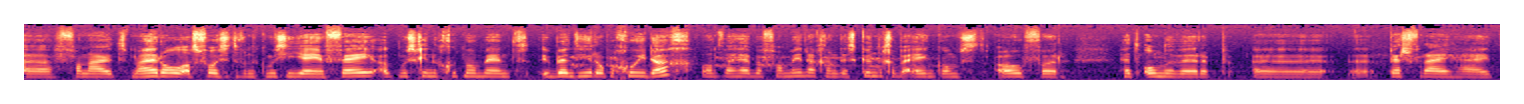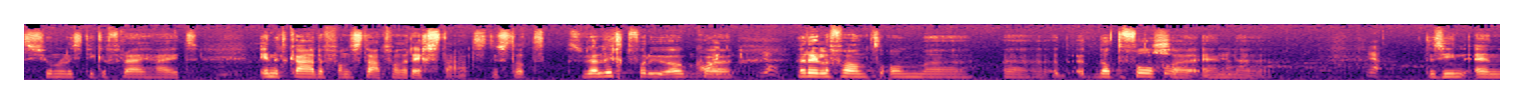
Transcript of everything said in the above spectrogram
uh, vanuit mijn rol als voorzitter van de commissie JNV ook misschien een goed moment. U bent hier op een goede dag, want we hebben vanmiddag een deskundige bijeenkomst over het onderwerp uh, uh, persvrijheid, journalistieke vrijheid in het kader van de staat van de rechtsstaat. Dus dat is wellicht voor u ook ja. relevant om dat te volgen en ja. Ja. te zien. En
